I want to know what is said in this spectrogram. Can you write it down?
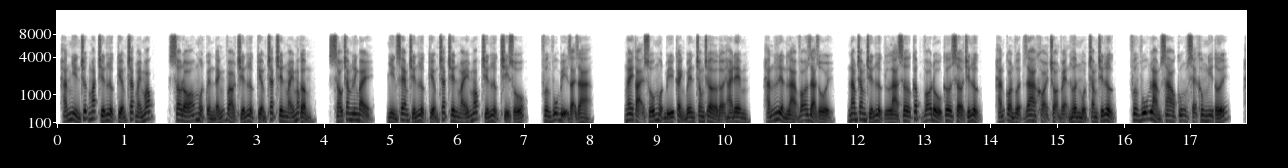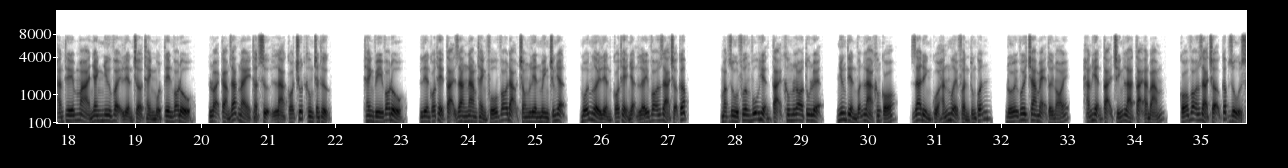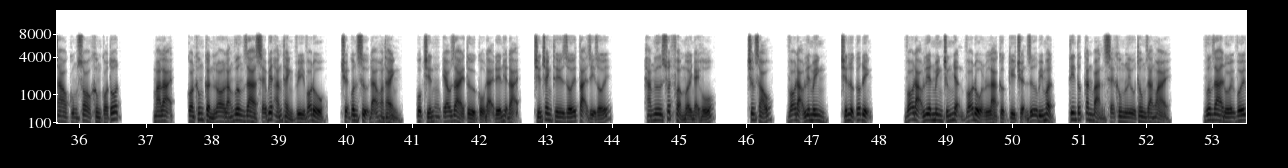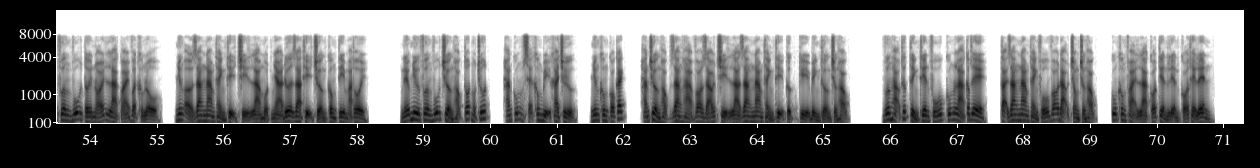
Hắn nhìn trước mắt chiến lược kiểm tra máy móc, sau đó một quyền đánh vào chiến lược kiểm tra trên máy móc cầm, sáu trăm linh bảy, nhìn xem chiến lược kiểm tra trên máy móc chiến lược chỉ số phương vũ bị giải ra. Ngay tại số một bí cảnh bên trong chờ đợi hai đêm, hắn liền là võ giả rồi, năm trăm chiến lược là sơ cấp võ đồ cơ sở chiến lược hắn còn vượt ra khỏi trọn vẹn hơn một trăm chiến lược phương vũ làm sao cũng sẽ không nghĩ tới, hắn thế mà nhanh như vậy liền trở thành một tên võ đồ, loại cảm giác này thật sự là có chút không chân thực. Thành vì võ đồ, liền có thể tại giang nam thành phố võ đạo trong liên minh chứng nhận, mỗi người liền có thể nhận lấy võ giả trợ cấp. Mặc dù phương vũ hiện tại không lo tu luyện, nhưng tiền vẫn là không có, gia đình của hắn mười phần túng quẫn, đối với cha mẹ tới nói, hắn hiện tại chính là tại ăn bám, có võ giả trợ cấp dù sao cũng so không có tốt mà lại, còn không cần lo lắng vương gia sẽ biết hắn thành vì võ đồ, chuyện quân sự đã hoàn thành, cuộc chiến kéo dài từ cổ đại đến hiện đại, chiến tranh thế giới tại dị giới. Hàm ngư xuất phẩm mời nhảy hố. Chương sáu, võ đạo liên minh, chiến lược ước định. Võ đạo liên minh chứng nhận võ đồ là cực kỳ chuyện giữ bí mật, tin tức căn bản sẽ không lưu thông ra ngoài. Vương gia đối với phương vũ tới nói là quái vật khổng lồ, nhưng ở giang nam thành thị chỉ là một nhà đưa ra thị trường công ty mà thôi. Nếu như phương vũ trường học tốt một chút, hắn cũng sẽ không bị khai trừ, nhưng không có cách, hắn trường học giang hà vo giáo chỉ là giang nam thành thị cực kỳ bình thường trường học vương hạo thức tỉnh thiên phú cũng là cấp d, tại giang nam thành phố võ đạo trong trường học, cũng không phải là có tiền liền có thể lên.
